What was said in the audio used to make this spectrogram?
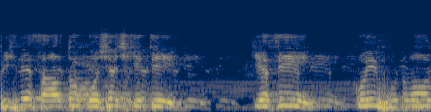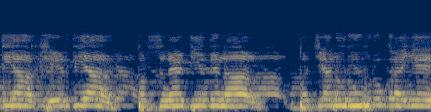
ਪਿਛਲੇ ਸਾਲ ਤੋਂ ਕੋਸ਼ਿਸ਼ ਕੀਤੀ ਕਿ ਅਸੀਂ ਕੋਈ ਫੁੱਟਬਾਲ ਦੀਆਂ, ਖੇਡ ਦੀਆਂ ਪਰਸਨੈਲਿਟੀਆਂ ਦੇ ਨਾਲ ਬੱਚਿਆਂ ਨੂੰ ਰੂਬਰੂ ਕਰਾਈਏ,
